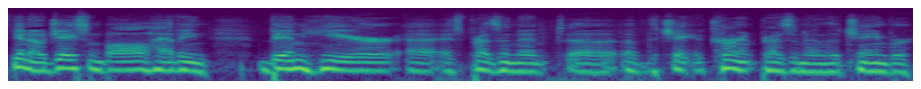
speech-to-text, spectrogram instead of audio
you know, Jason Ball, having been here uh, as president uh, of the cha- current president of the chamber,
